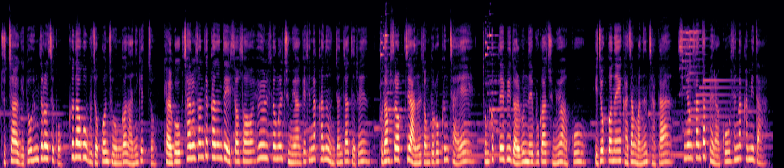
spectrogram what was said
주차하기도 힘들어지고 크다고 무조건 좋은 건 아니겠죠. 결국 차를 선택하는 데 있어서 효율성을 중요하게 생각하는 운전자들은 부담스럽지 않을 정도로 큰 차에 동급 대비 넓은 내부가 중요하고 이 조건에 가장 맞는 차가 신형 산타페라고 생각합니다.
